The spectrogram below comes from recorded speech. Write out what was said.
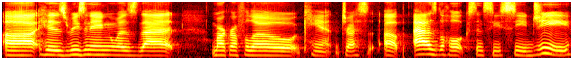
Uh, his reasoning was that Mark Ruffalo can't dress up as the Hulk since he's CG,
